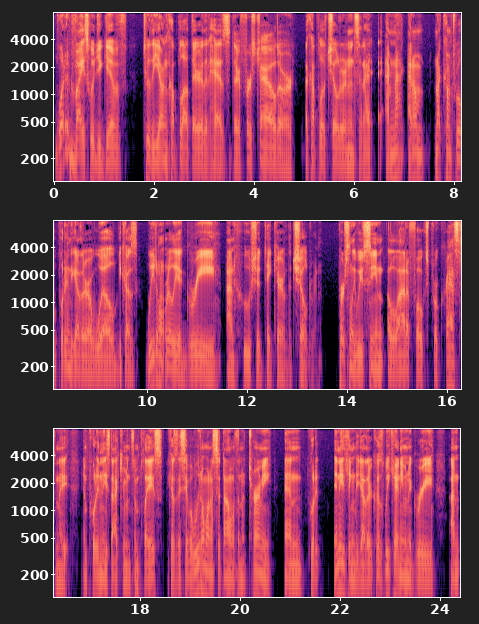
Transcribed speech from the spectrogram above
what advice would you give to the young couple out there that has their first child or a couple of children and said, I, I'm not I don't I'm not comfortable putting together a will because we don't really agree on who should take care of the children. Personally, we've seen a lot of folks procrastinate in putting these documents in place because they say, well, we don't want to sit down with an attorney and put anything together because we can't even agree on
